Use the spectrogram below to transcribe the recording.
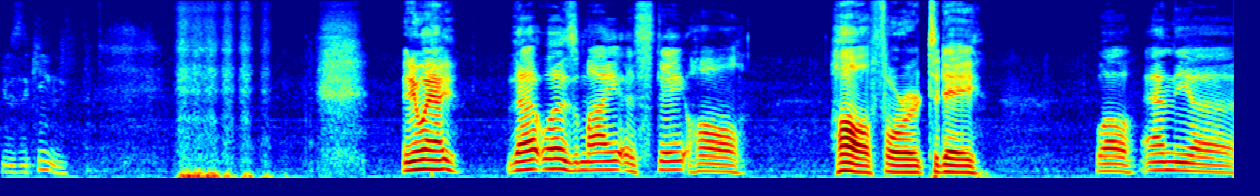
He was the king. Anyway, I, that was my estate haul haul for today. Well, and the uh,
